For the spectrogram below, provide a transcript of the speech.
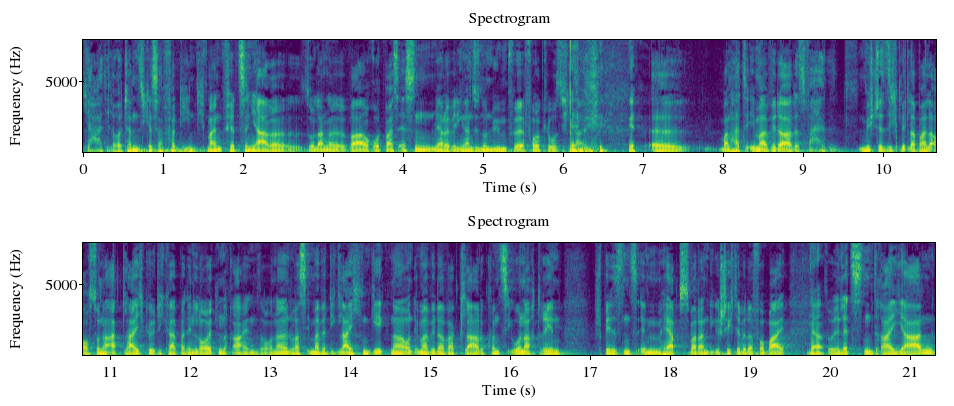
ja, die Leute haben sich das ja verdient. Ich meine, 14 Jahre, so lange war Rot-Weiß Essen mehr oder weniger ein Synonym für Erfolglosigkeit. äh, man hatte immer wieder, das war, mischte sich mittlerweile auch so eine Art Gleichgültigkeit bei den Leuten rein. So, ne? Du hast immer wieder die gleichen Gegner und immer wieder war klar, du konntest die Uhr nachdrehen. Spätestens im Herbst war dann die Geschichte wieder vorbei. Ja. So in den letzten drei Jahren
